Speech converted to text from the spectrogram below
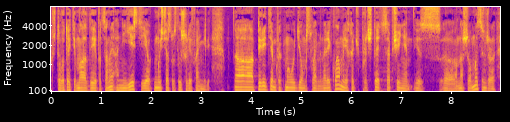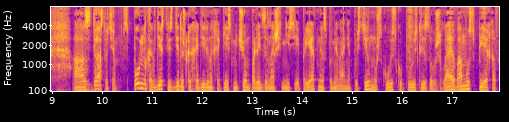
Что вот эти молодые пацаны, они есть, и мы сейчас услышали фамилии. А, перед тем, как мы уйдем с вами на рекламу, я хочу прочитать сообщение из а, нашего мессенджера. А, здравствуйте. Вспомнил, как в детстве с дедушкой ходили на хоккей с мячом болеть за наш Енисей. Приятные воспоминания. Пустил мужскую скупую слезу. Желаю вам успехов.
